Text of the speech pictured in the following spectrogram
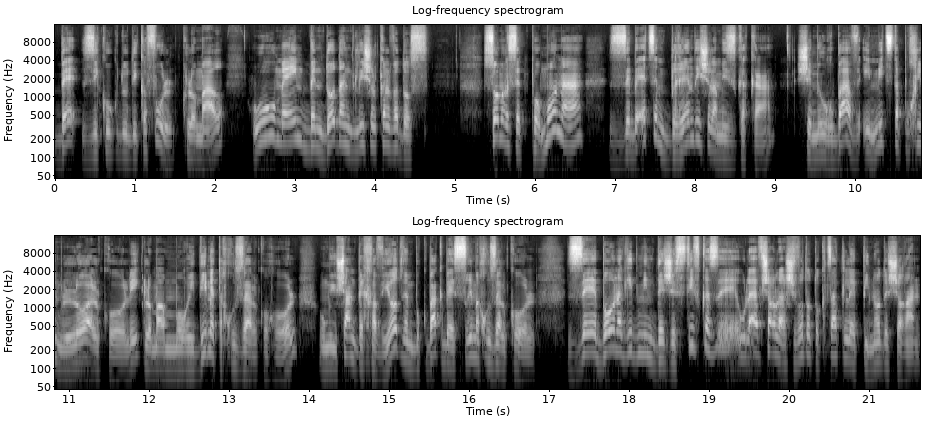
בזיקוק דודי כפול. כלומר, הוא מעין בן דוד אנגלי של קלבדוס. סומרסט פומונה זה בעצם ברנדי של המזקקה, שמעורבב עם מיץ תפוחים לא אלכוהולי, כלומר מורידים את אחוז האלכוהול, הוא מיושן בחביות ומבוקבק ב-20% אלכוהול. זה בואו נגיד מין דיג'סטיף כזה, אולי אפשר להשוות אותו קצת לפינו דה שרן.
